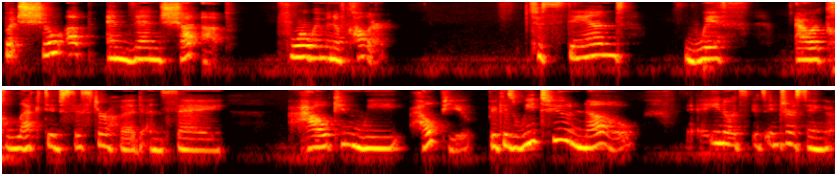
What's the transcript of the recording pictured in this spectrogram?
but show up and then shut up for women of color. To stand with our collective sisterhood and say, how can we help you? Because we too know, you know, it's it's interesting.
